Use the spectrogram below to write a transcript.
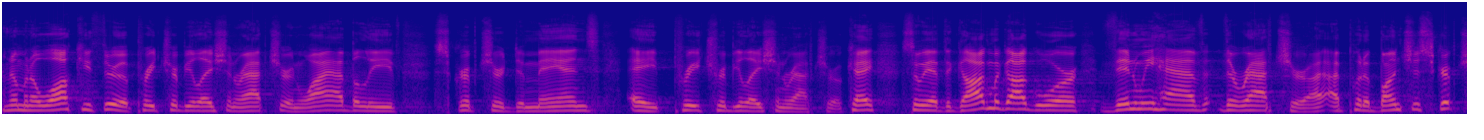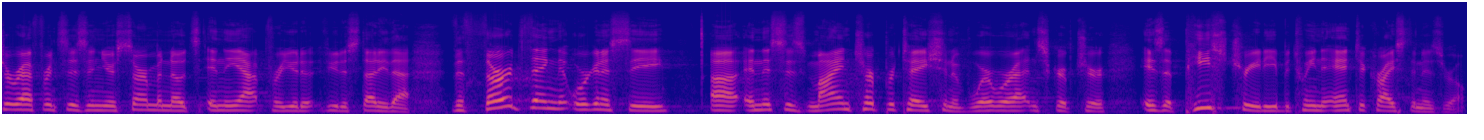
And I'm going to walk you through a pre tribulation rapture and why I believe Scripture demands a pre tribulation rapture, okay? So we have the Gog Magog War, then we have the rapture. I, I, put a bunch of Scripture references in your sermon notes in the app for you to, for you to study that. The third thing that we're going to see, uh, and this is my interpretation of where we're at in Scripture, is a peace treaty between the Antichrist and Israel.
